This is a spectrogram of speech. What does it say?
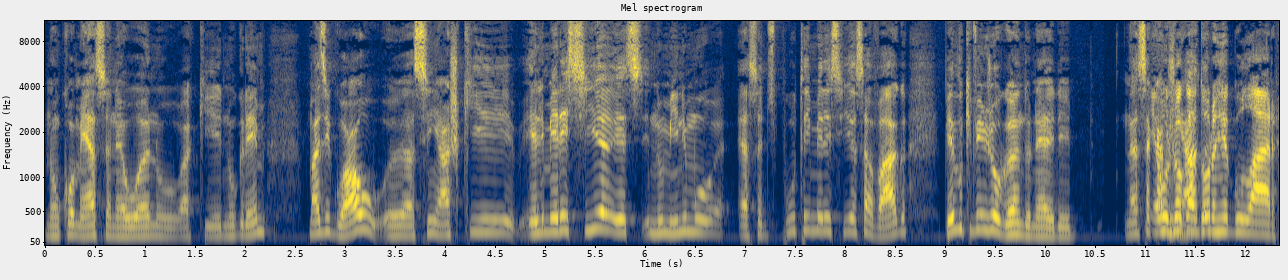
não começa né, o ano aqui no Grêmio. Mas igual, eh, assim, acho que ele merecia, esse, no mínimo, essa disputa e merecia essa vaga pelo que vem jogando, né? Ele nessa É um jogador regular.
